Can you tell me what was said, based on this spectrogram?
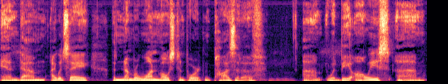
and um, I would say the number one most important positive um, would be always um,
